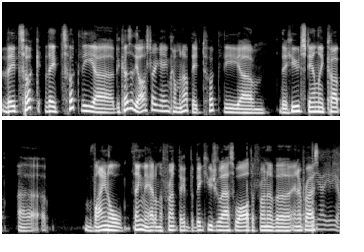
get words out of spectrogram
They took they took the uh, because of the All Star game coming up. They took the um, the huge Stanley Cup uh, vinyl thing they had on the front, the, the big huge glass wall at the front of uh, Enterprise. Oh, yeah, yeah, yeah.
